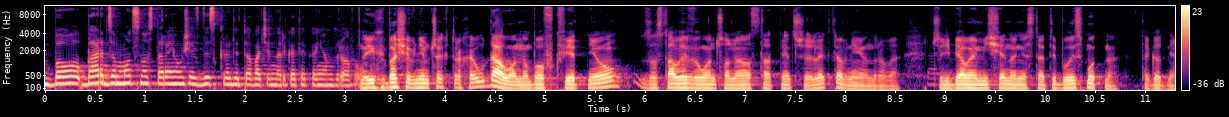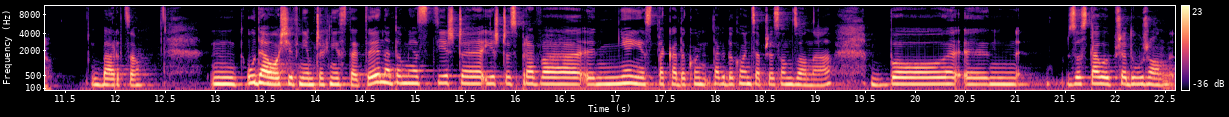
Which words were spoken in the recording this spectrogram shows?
bo bardzo mocno starają się zdyskredytować energetykę jądrową. No i chyba się w Niemczech trochę udało, no bo w kwietniu zostały wyłączone ostatnie trzy elektrownie jądrowe, tak. czyli białe misie no niestety były smutne tego dnia. Bardzo. Mm, udało się w Niemczech niestety, natomiast jeszcze, jeszcze sprawa nie jest taka do koń, tak do końca przesądzona, bo zostały przedłużone,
